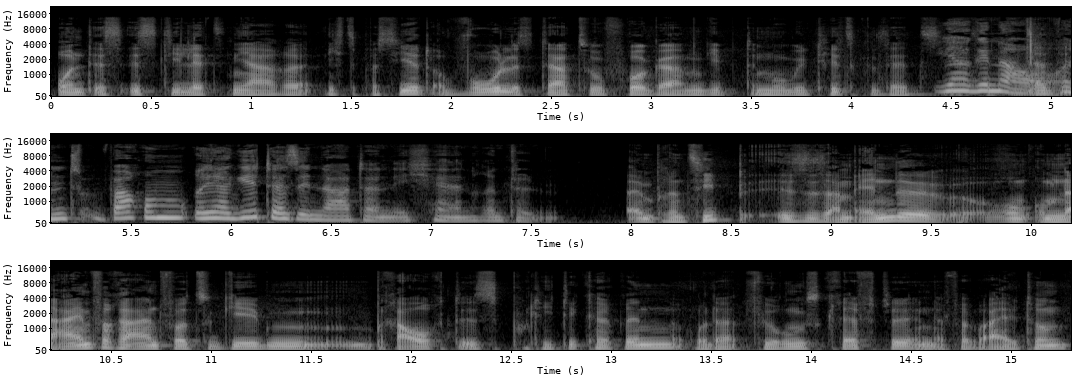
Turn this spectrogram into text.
Und es ist die letzten Jahre nichts passiert, obwohl es dazu Vorgaben gibt im Mobilitätsgesetz. Ja, genau. Und warum reagiert der Senat da nicht, Herrn Rintel? Im Prinzip ist es am Ende, um, um, eine einfache Antwort zu geben, braucht es Politikerinnen oder Führungskräfte in der Verwaltung,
